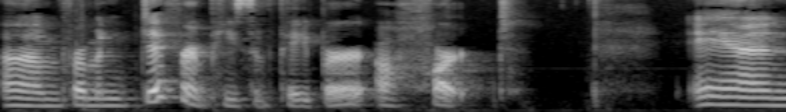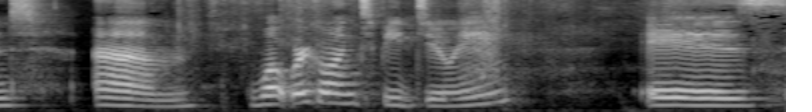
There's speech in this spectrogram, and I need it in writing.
um, from a different piece of paper, a heart. And um, what we're going to be doing is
